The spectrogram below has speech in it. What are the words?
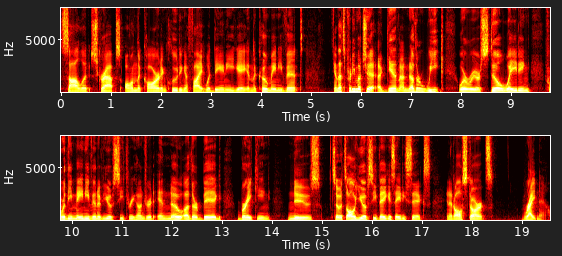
solid scraps on the card, including a fight with Dan Ige in the co main event. And that's pretty much it. Again, another week where we are still waiting for the main event of UFC 300 and no other big breaking news. So it's all UFC Vegas 86, and it all starts right now.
